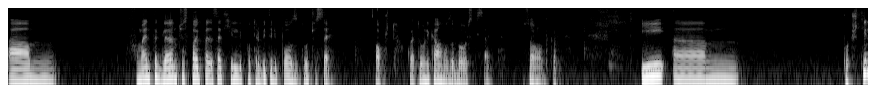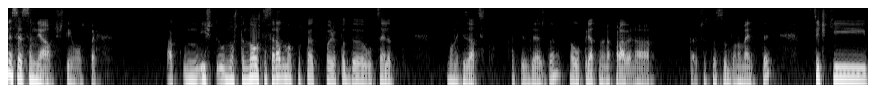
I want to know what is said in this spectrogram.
Ам, в момента гледам, че 150 000 потребители ползват учасе общо, което е уникално за български сайт. особено такъв. И ам, почти не се съмнявам, че ще има успех. Ако, и ще, но ще много ще се радвам, ако успеят първи път да оцелят монетизацията, както изглежда. Много приятно е направена тази частта с абонаментите. Всички,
